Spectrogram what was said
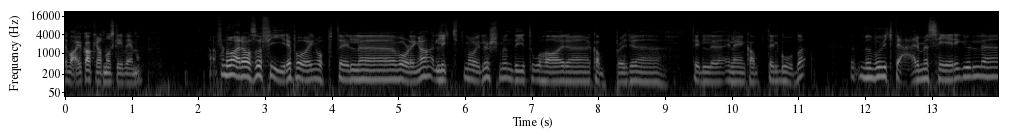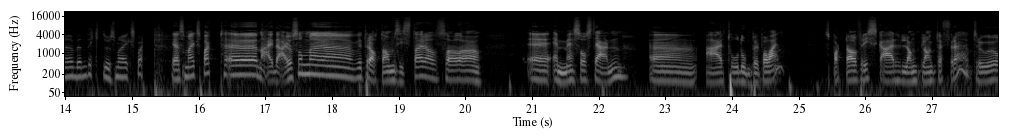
det var jo ikke akkurat noe å skrive hjem om. For nå er det altså fire poeng opp til uh, Vålerenga, likt med Oilers, men de to har uh, kamper uh, til Eller en kamp til gode. Men hvor viktig er det med seriegull, Bendik? Du som er ekspert. Jeg som er ekspert? Nei, det er jo som vi prata om sist her. Altså MS og Stjernen er to dumper på veien. Sparta og Frisk er langt, langt tøffere. Jeg tror jo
